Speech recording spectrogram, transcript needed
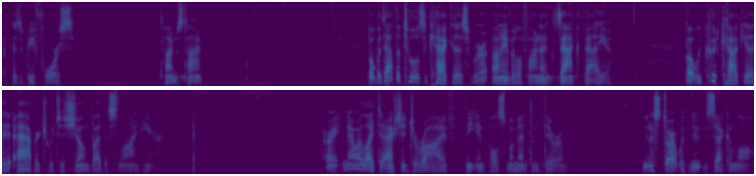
because it'd be force times time. But without the tools of calculus, we're unable to find an exact value. But we could calculate an average, which is shown by this line here. All right, now I'd like to actually derive the impulse momentum theorem. I'm going to start with Newton's second law.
